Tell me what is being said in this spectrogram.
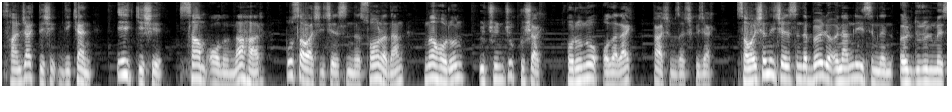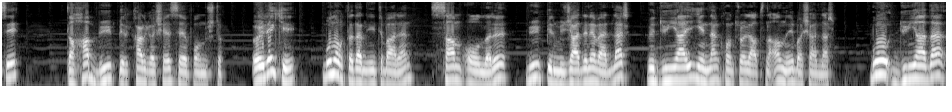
sancak dişi, diken ilk kişi Sam oğlu Nahar bu savaş içerisinde sonradan Nahor'un 3. kuşak torunu olarak karşımıza çıkacak. Savaşın içerisinde böyle önemli isimlerin öldürülmesi daha büyük bir kargaşaya sebep olmuştu. Öyle ki bu noktadan itibaren Sam oğulları büyük bir mücadele verdiler ve dünyayı yeniden kontrol altına almayı başardılar. Bu dünyada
